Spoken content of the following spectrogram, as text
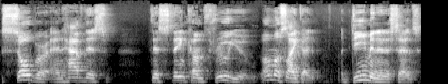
sober and have this this thing come through you, almost like a, a demon in a sense.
